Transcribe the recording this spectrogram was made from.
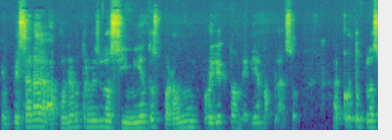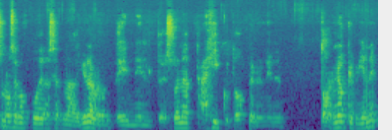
empezar a, poner otra vez los cimientos para un proyecto a mediano plazo. A corto plazo no se va a poder hacer nada. Yo la verdad, en el suena trágico y todo, pero en el torneo que viene,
